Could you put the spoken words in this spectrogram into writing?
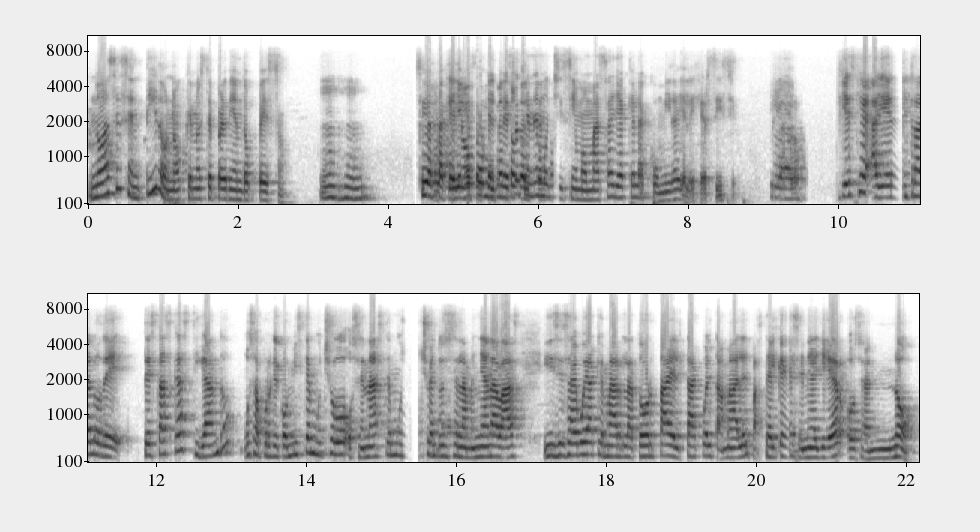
no hace sentido, ¿no? Que no esté perdiendo peso. Sí, hasta que llegue porque el peso tiene muchísimo más allá que la comida y el ejercicio. Claro. Y es que ahí entra lo de, ¿te estás castigando? O sea, porque comiste mucho o cenaste mucho, entonces en la mañana vas y dices, ay, voy a quemar la torta, el taco, el tamal, el pastel que cené ayer. O sea, no.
